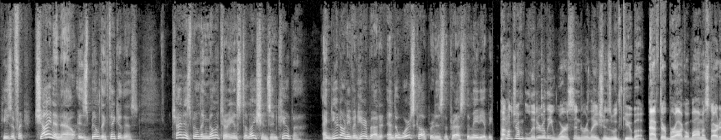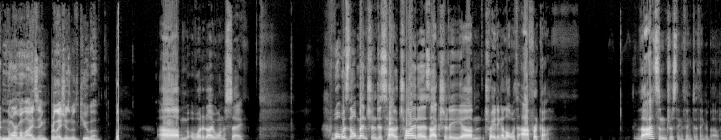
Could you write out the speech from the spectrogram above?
He's afraid. China now is building, think of this China is building military installations in Cuba. And you don't even hear about it. And the worst culprit is the press, the media. Donald Trump literally worsened relations with Cuba after Barack Obama started normalizing relations with Cuba. Um, what did I want to say? What was not mentioned is how China is actually um, trading a lot with Africa. That's an interesting thing to think about.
